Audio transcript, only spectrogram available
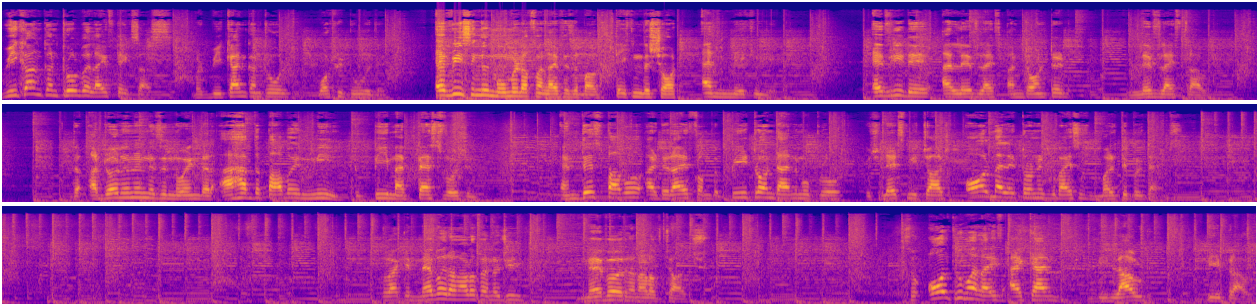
We can't control where life takes us, but we can control what we do with it. Every single moment of my life is about taking the shot and making it. Every day I live life undaunted, live life proud. The adrenaline is in knowing that I have the power in me to be my best version. And this power I derive from the pTron Dynamo Pro, which lets me charge all my electronic devices multiple times. so I can never run out of energy, never run out of charge. So, all through my life, I can be loud, be proud.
